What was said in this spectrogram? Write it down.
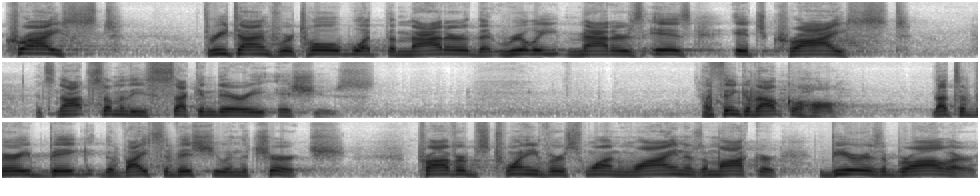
Christ. Three times we're told what the matter that really matters is it's Christ. It's not some of these secondary issues. I think of alcohol. That's a very big divisive issue in the church. Proverbs 20, verse 1 wine is a mocker, beer is a brawler.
